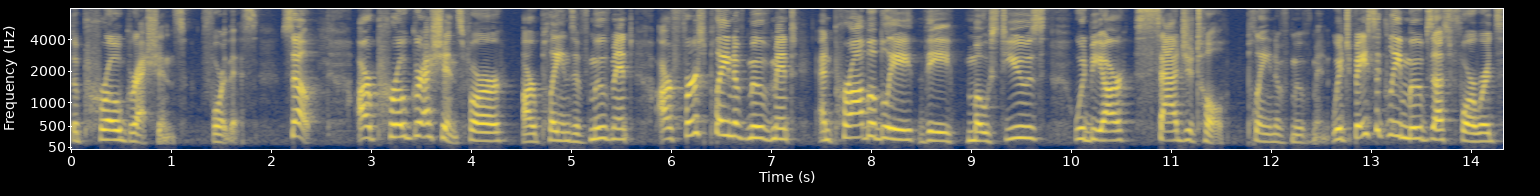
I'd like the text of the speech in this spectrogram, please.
the progressions for this. So, our progressions for our planes of movement. Our first plane of movement, and probably the most used, would be our sagittal plane of movement, which basically moves us forwards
